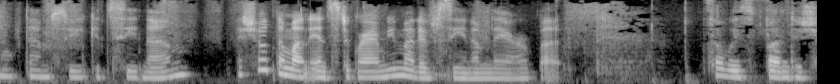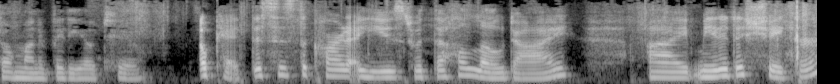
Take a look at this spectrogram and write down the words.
Move them so you could see them. I showed them on Instagram. You might have seen them there, but it's always fun to show them on a video too. Okay, this is the card I used with the hello die. I made it a shaker.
